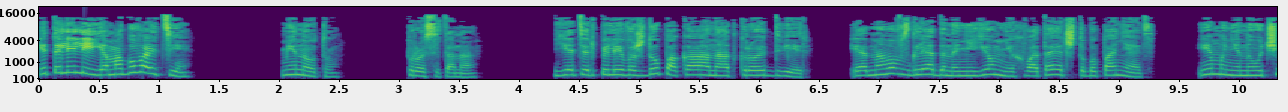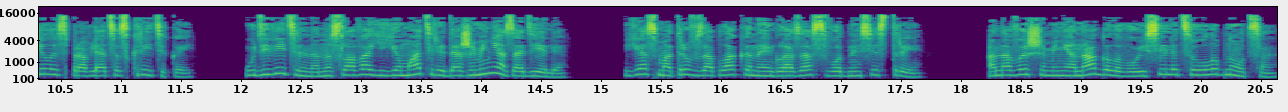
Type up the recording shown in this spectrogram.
«Это Лили, я могу войти?» «Минуту», — просит она. Я терпеливо жду, пока она откроет дверь, и одного взгляда на нее мне хватает, чтобы понять. Эмма не научилась справляться с критикой. Удивительно, но слова ее матери даже меня задели. Я смотрю в заплаканные глаза сводной сестры. Она выше меня на голову и силится улыбнуться.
